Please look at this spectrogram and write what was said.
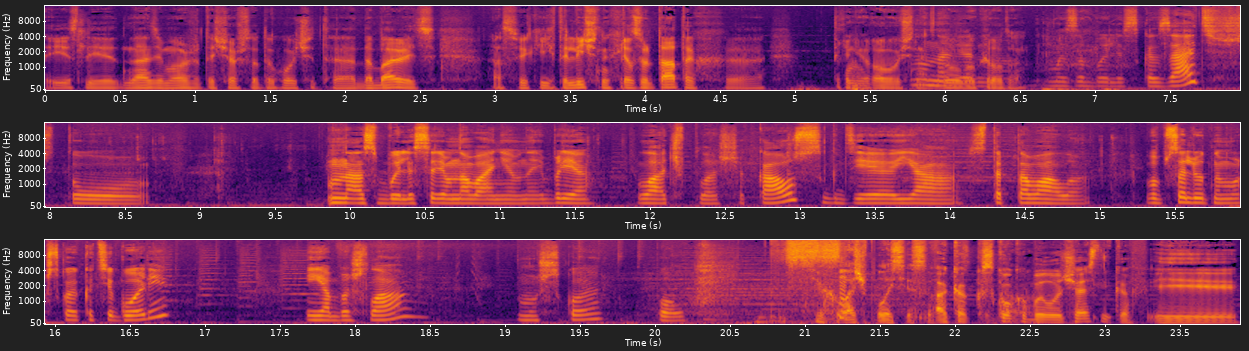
если Надя может еще что-то хочет э, добавить о своих каких-то личных результатах э, тренировочных, Ну, было бы наверное, круто. мы забыли сказать, что у нас были соревнования в ноябре Лач Плэша Каус, где я стартовала в абсолютно мужской категории, и я обошла мужской пол. Всех лач-пласисов. А как, сколько было участников и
